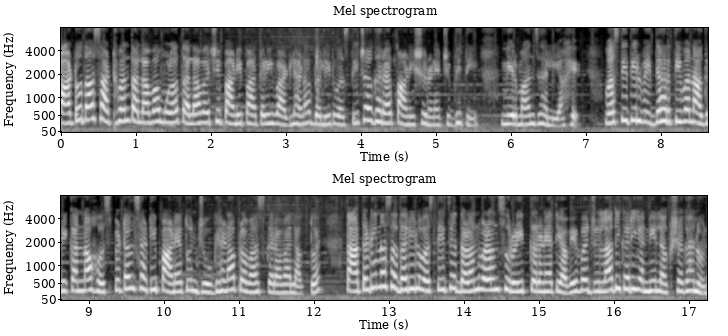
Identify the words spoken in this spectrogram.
पाटोदा साठवण तलावामुळं तलावाची पाणी पातळी वाढल्यानं दलित वस्तीच्या घरात पाणी शिरण्याची भीती निर्माण झाली आहे. वस्तीतील विद्यार्थी व नागरिकांना हॉस्पिटलसाठी पाण्यातून जोघेणा प्रवास करावा लागतोय. तातडीनं सदरील वस्तीचे दळणवळण सुरळीत करण्यात यावे व जिल्हाधिकारी यांनी लक्ष घालून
